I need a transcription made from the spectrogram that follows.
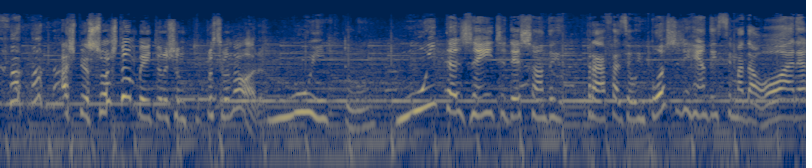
As pessoas também estão deixando tudo pra cima da hora. muito. Muita gente deixando para fazer o imposto de renda em cima da hora,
